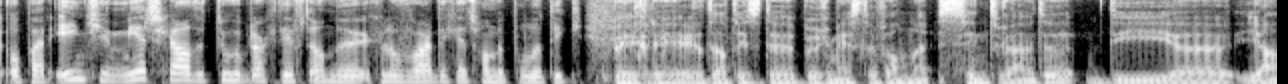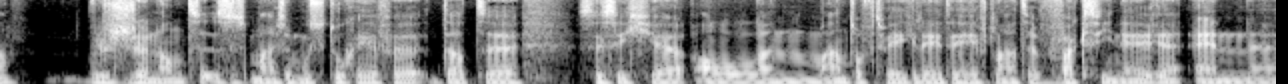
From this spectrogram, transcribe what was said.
op haar eentje meer schade toegebracht heeft aan de geloofwaardigheid van de politiek. Veerle Heren, dat is de burgemeester van Sint-Truiden, die, ja, gênant, maar ze moest toegeven dat uh, ze zich uh, al een maand of twee geleden heeft laten vaccineren en uh,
